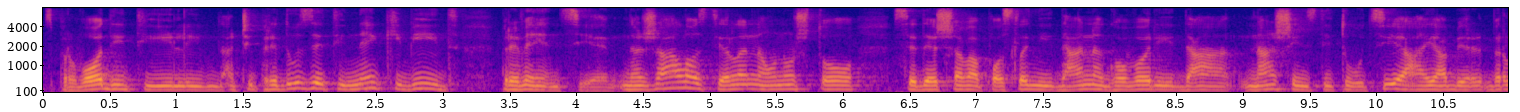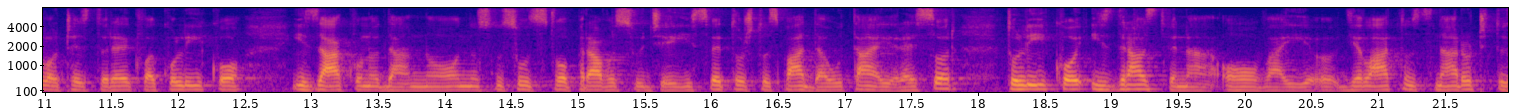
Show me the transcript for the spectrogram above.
sprovoditi ili znači, preduzeti neki vid prevencije. Nažalost, Jelena, ono što se dešava poslednjih dana govori da naše institucije, a ja bih vrlo često rekla koliko i zakonodavno, odnosno sudstvo, pravosuđe i sve to što spada u taj resor, toliko i zdravstvena ovaj, djelatnost, naročito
